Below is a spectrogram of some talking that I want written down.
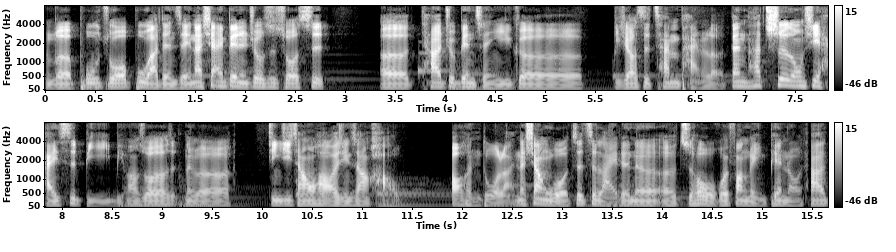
那个铺桌布啊等等。那现在变的就是说是，呃，它就变成一个。比较是餐盘了，但他吃的东西还是比，比方说那个经济舱或豪华经济舱好好很多啦。那像我这次来的呢，呃，之后我会放个影片哦。它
